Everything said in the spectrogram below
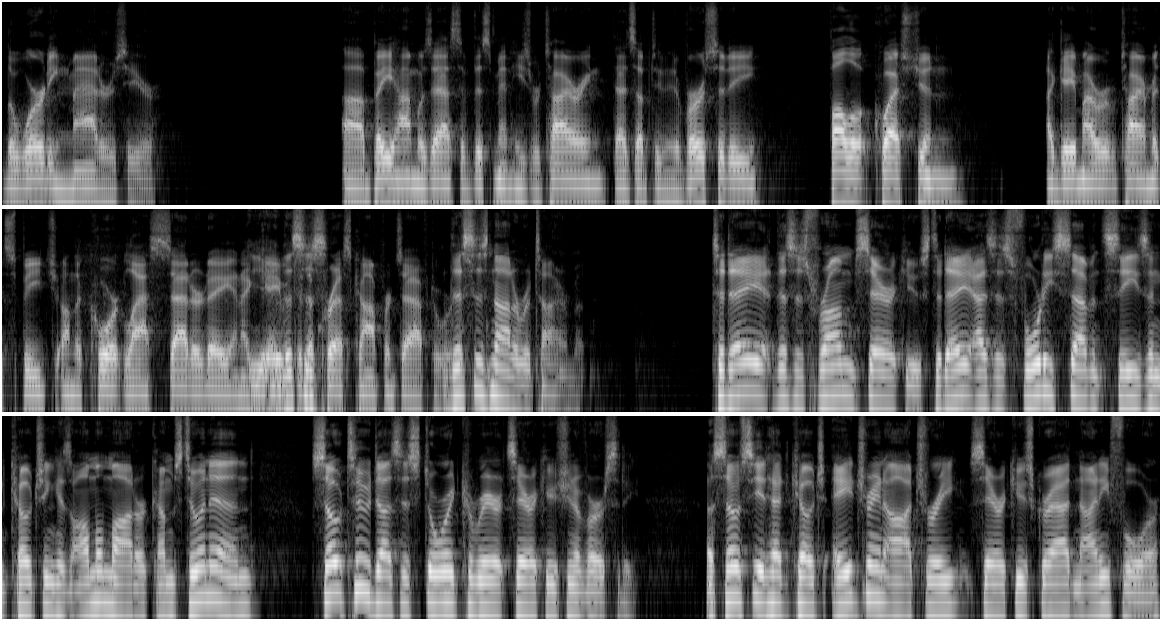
the wording matters here. Uh, Boeheim was asked if this meant he's retiring. That's up to the university. Follow up question. I gave my retirement speech on the court last Saturday, and I Yeah, gave it to the press conference afterwards. This is not a retirement. Today, this is from Syracuse. Today, as his 47th season coaching his alma mater comes to an end, so too does his storied career at Syracuse University. Associate head coach Adrian Autry, Syracuse grad 94,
